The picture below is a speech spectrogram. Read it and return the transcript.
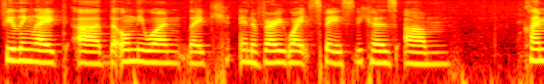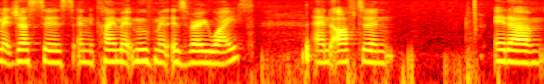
feeling like uh, the only one like in a very white space because um, climate justice and climate movement is very white, and often it um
